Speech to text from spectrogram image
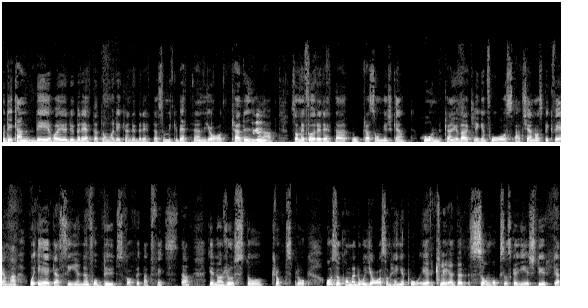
och det, kan, det har ju du berättat om och det kan du berätta så mycket bättre än jag. Karina mm. som är före detta operasångerska hon kan ju verkligen få oss att känna oss bekväma och äga scenen, få budskapet att fästa genom röst och kroppsspråk. Och så kommer då jag som hänger på er kläder som också ska ge er styrka.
